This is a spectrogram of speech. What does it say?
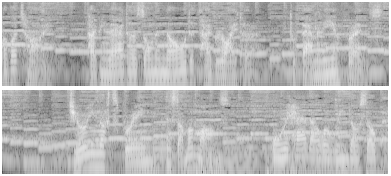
of her time typing letters on an old typewriter to family and friends. During the spring and summer months, when we had our windows open,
